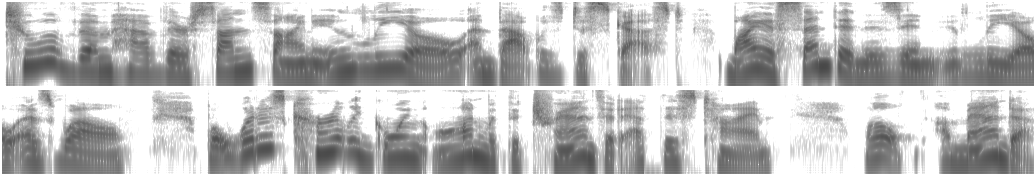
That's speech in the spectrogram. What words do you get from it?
Two of them have their sun sign in Leo, and that was discussed. My ascendant is in Leo as well. But what is currently going on with the transit at this time? Well, Amanda,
